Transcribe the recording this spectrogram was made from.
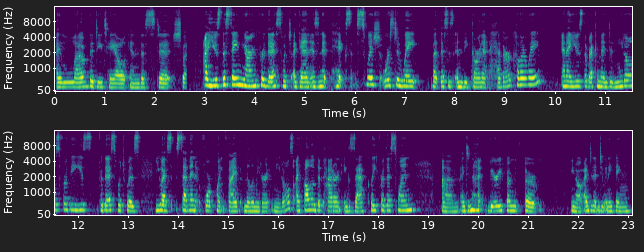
I love the detail in the stitch. But I use the same yarn for this, which again is Knit Picks Swish worsted weight, but this is in the Garnet Heather colorway. And I use the recommended needles for these, for this, which was US 7 4.5 millimeter needles. I followed the pattern exactly for this one. Um, I did not vary from, or, you know, I didn't do anything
